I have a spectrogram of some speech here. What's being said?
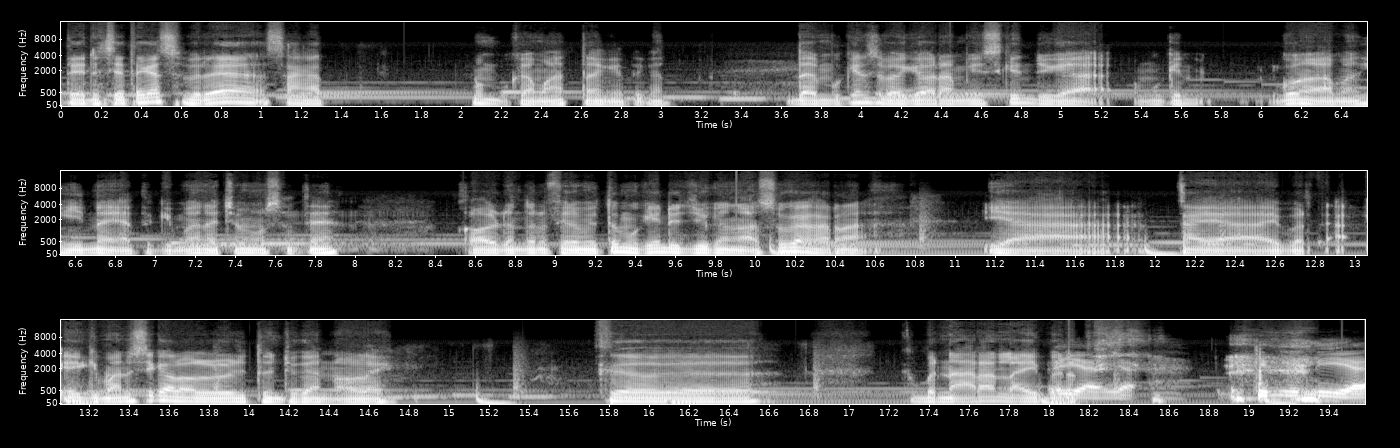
Dari situ kan sebenarnya sangat membuka mata gitu kan. Dan mungkin sebagai orang miskin juga mungkin gue nggak menghina ya atau gimana cuma maksudnya kalau nonton film itu mungkin dia juga nggak suka karena ya kayak ibarat eh gimana sih kalau lu ditunjukkan oleh ke kebenaran lah Iya, ibarat iya. Mungkin ini ya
